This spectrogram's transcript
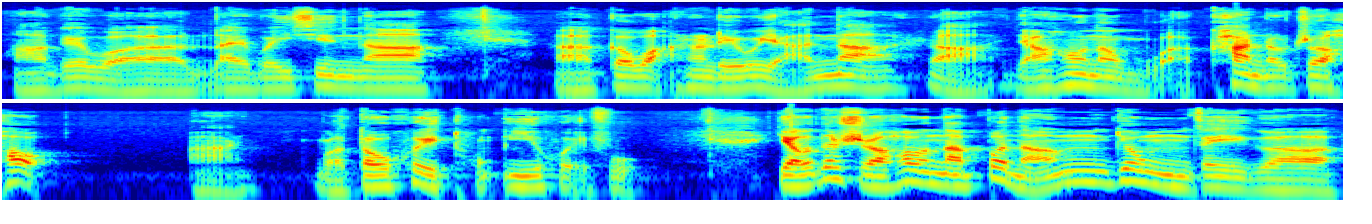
啊给我来微信呐，啊搁网上留言呐，是吧？然后呢，我看到之后啊，我都会统一回复。有的时候呢，不能用这个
